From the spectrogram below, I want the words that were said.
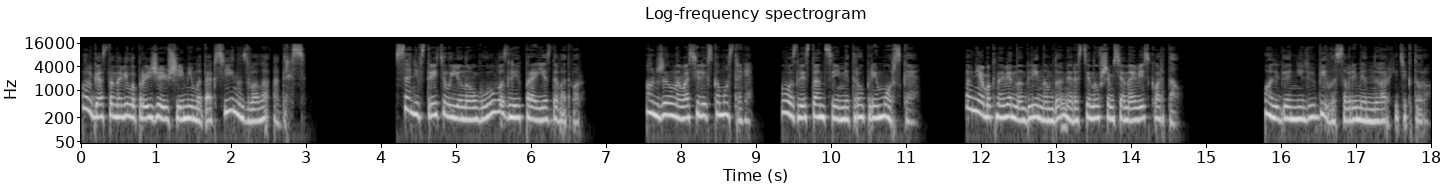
Ольга остановила проезжающее мимо такси и назвала адрес. Саня встретил ее на углу возле проезда во двор. Он жил на Васильевском острове, возле станции метро Приморская, в необыкновенно длинном доме, растянувшемся на весь квартал. Ольга не любила современную архитектуру.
